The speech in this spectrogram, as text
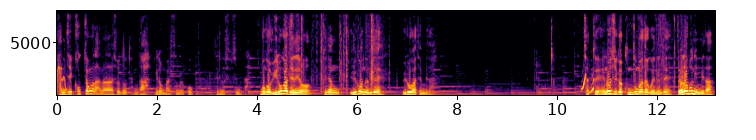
단지 걱정은 안 하셔도 된다. 이런 말씀을 꼭 드리고 싶습니다. 뭔가 위로가 되네요. 그냥 읽었는데 위로가 됩니다. 자, 그 에너지가 궁금하다고 했는데 여러분입니다.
